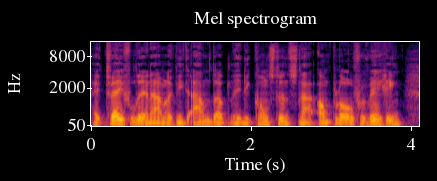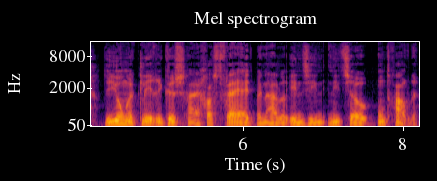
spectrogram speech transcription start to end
Hij twijfelde er namelijk niet aan dat Lady Constance, na ampele overweging, de jonge klericus haar gastvrijheid bij nader inzien niet zou onthouden.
